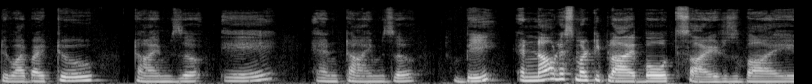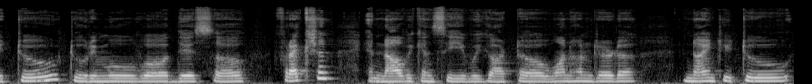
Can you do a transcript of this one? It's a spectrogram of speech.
divided by 2 times A and times B. And now let's multiply both sides by 2 to remove this uh, fraction and now we can see we got uh, 192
